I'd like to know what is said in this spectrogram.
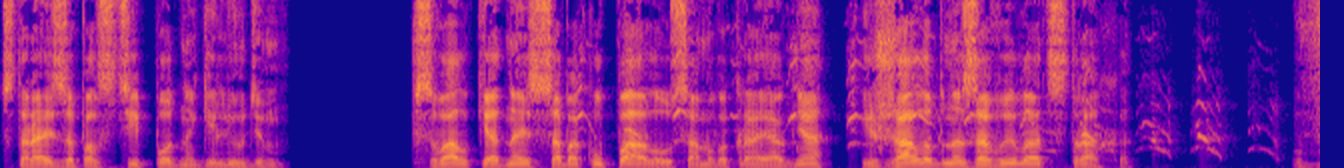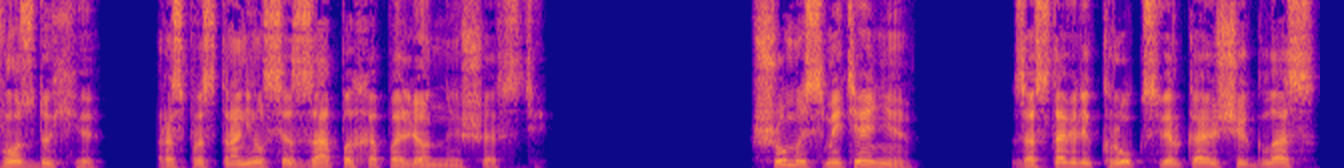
стараясь заползти под ноги людям. В свалке одна из собак упала у самого края огня и жалобно завыла от страха. В воздухе распространился запах опаленной шерсти. Шум и смятение заставили круг сверкающих глаз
